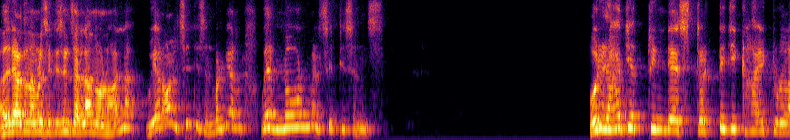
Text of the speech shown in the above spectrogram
അതിന്റെ അർത്ഥം നമ്മൾ സിറ്റിസൻസ് അല്ല എന്നാണോ അല്ല. We are all citizen but we are we are normal citizens ഒരു രാജ്യത്തിന്റെ സ്ട്രാറ്റജിക് ആയിട്ടുള്ള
